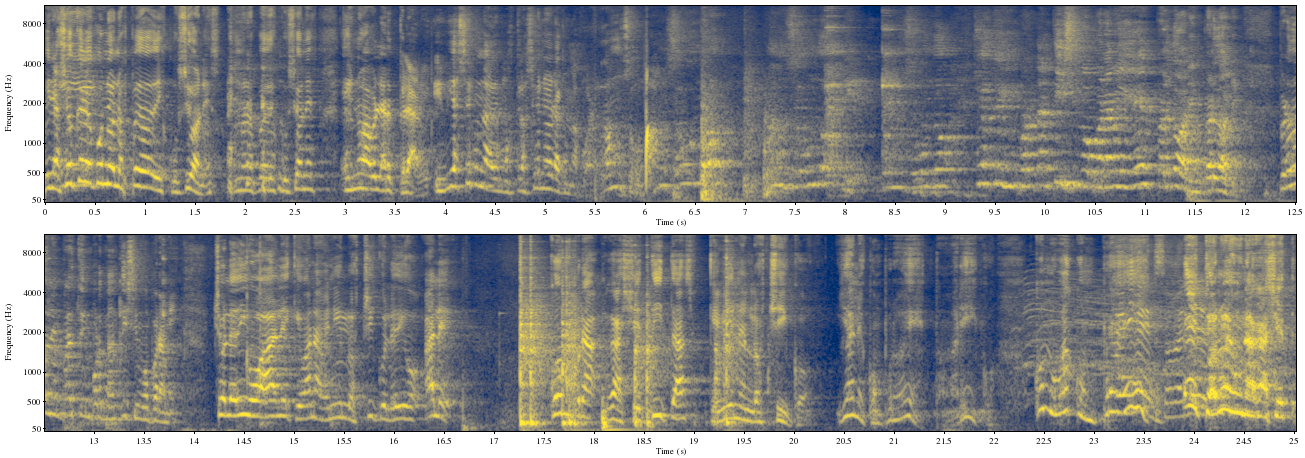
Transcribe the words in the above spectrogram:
Mira, yo creo que uno de los pedos de discusiones, uno de los pedos de discusiones es no hablar claro. Y voy a hacer una demostración ahora que me acuerdo. Dame un segundo, dame un segundo, dame un segundo, dame un segundo. Yo esto es importantísimo para mí, ¿eh? Perdonen, perdonen. Perdonen, pero esto es importantísimo para mí. Yo le digo a Ale que van a venir los chicos y le digo, Ale, compra galletitas que vienen los chicos. Y Ale compró esto, marico. ¿Cómo va a comprar ¿Qué es esto? eso, esto no es una galleta.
